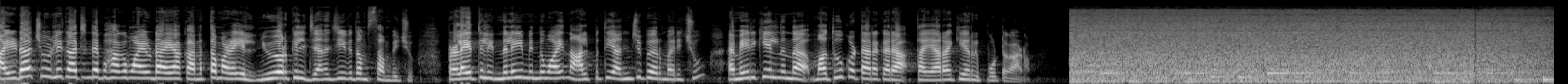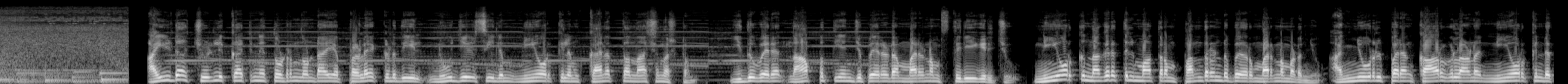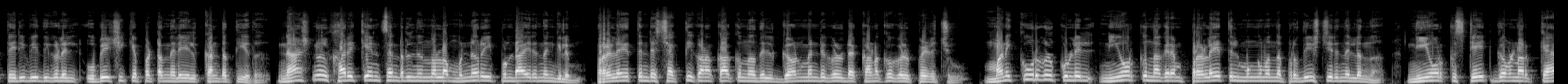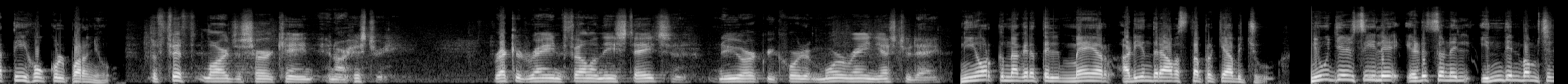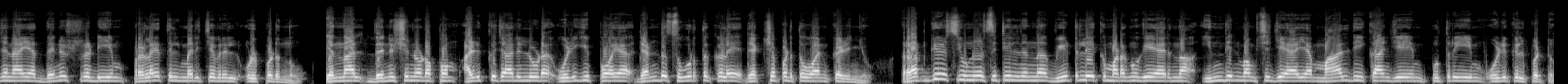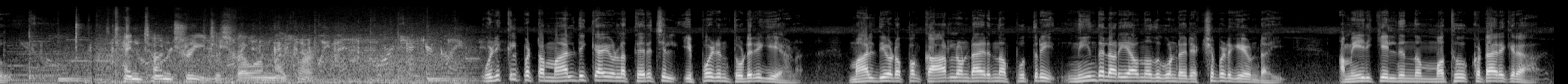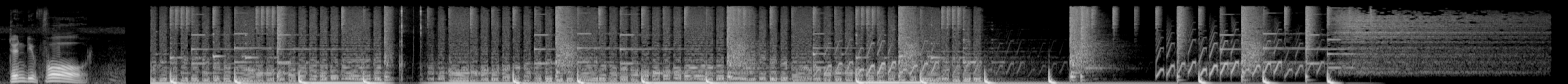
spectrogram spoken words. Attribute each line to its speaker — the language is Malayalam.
Speaker 1: ഐഡ ചുഴലിക്കാറ്റിന്റെ ഭാഗമായുണ്ടായ കനത്ത മഴയിൽ ന്യൂയോർക്കിൽ ജനജീവിതം സ്തംഭിച്ചു. പ്രളയത്തിൽ ഇന്നലെയും ഇന്നുമായി നാൽപ്പത്തി അഞ്ച് പേർ മരിച്ചു. അമേരിക്കയിൽ നിന്ന് മധു കൊട്ടാരക്കര തയ്യാറാക്കിയ റിപ്പോർട്ട് കാണാം.
Speaker 2: ഐഡ ചുഴലിക്കാറ്റിനെ തുടർന്നുണ്ടായ പ്രളയക്കെടുതിയിൽ ന്യൂജേഴ്സിയിലും ന്യൂയോർക്കിലും കനത്ത നാശനഷ്ടം. ഇതുവരെ നാൽപ്പത്തിയഞ്ച് പേരുടെ മരണം സ്ഥിരീകരിച്ചു. ന്യൂയോർക്ക് നഗരത്തിൽ മാത്രം പന്ത്രണ്ട് പേർ മരണമടഞ്ഞു. അഞ്ഞൂറിൽ പരം കാറുകളാണ് ന്യൂയോർക്കിന്റെ തെരുവീതികളിൽ ഉപേക്ഷിക്കപ്പെട്ട നിലയിൽ കണ്ടെത്തിയത്. നാഷണൽ ഹറിക്കെയിൻ സെന്ററിൽ നിന്നുള്ള മുന്നറിയിപ്പുണ്ടായിരുന്നെങ്കിലും പ്രളയത്തിന്റെ ശക്തി കണക്കാക്കുന്നതിൽ ഗവൺമെന്റുകളുടെ കണക്കുകൾ പിഴച്ചു. മണിക്കൂറുകൾക്കുള്ളിൽ ന്യൂയോർക്ക് നഗരം പ്രളയത്തിൽ മുങ്ങുമെന്ന് പ്രതീക്ഷിച്ചിരുന്നില്ലെന്ന് New York state governor Kathy Hochul പറഞ്ഞു.
Speaker 3: The fifth largest hurricane in our history. Record rain fell in these states. New York recorded more rain yesterday.
Speaker 2: New York നഗരത്തിൽ മേയർ അടിയന്തരാവസ്ഥ പ്രഖ്യാപിച്ചു ന്യൂജേഴ്സിയിലെ എഡിസണിൽ ഇന്ത്യൻ വംശജനായ ധനുഷ് റെഡ്ഡിയും പ്രളയത്തിൽ മരിച്ചവരിൽ ഉൾപ്പെടുന്നു എന്നാൽ ധനുഷിനോടൊപ്പം അഴുക്കുചാലിലൂടെ ഒഴുകിപ്പോയ രണ്ട് സുഹൃത്തുക്കളെ രക്ഷപ്പെടുത്തുവാൻ കഴിഞ്ഞു റഡ്ഗേഴ്സ് യൂണിവേഴ്സിറ്റിയിൽ നിന്ന് വീട്ടിലേക്ക് മടങ്ങുകയായിരുന്ന ഇന്ത്യൻ വംശജയായ മാൽദി കാഞ്ചിയെയും പുത്രിയും ഒഴുക്കിൽപ്പെട്ടു
Speaker 4: 10 ton tree just fell on my car.
Speaker 2: ഒഴുക്കിൽപ്പെട്ട മാൽദിക്കായുള്ള തെരച്ചിൽ ഇപ്പോഴും തുടരുകയാണ്. മാൽദിയോടൊപ്പം കാറിലുണ്ടായിരുന്ന പുത്രി നീന്തലറിയാവുന്നതുകൊണ്ട് രക്ഷപ്പെടുകയുണ്ടായി. അമേരിക്കയിൽ നിന്നും മധു കൊട്ടാരക്കര ട്വന്റി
